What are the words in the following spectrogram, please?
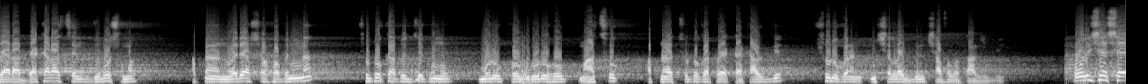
যারা বেকার আছেন, যুব সমাজ, আপনারা নৈরাশা হবেন না। ছোটখাটো যে কোনো মুরুখ হোক, গুরু হোক, মাছ হোক, আপনারা ছোটখাটো একটা কাজ দিয়ে শুরু করেন, ইনশাল্লাহ একদিন সফলতা আসবে। পরিশেষে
